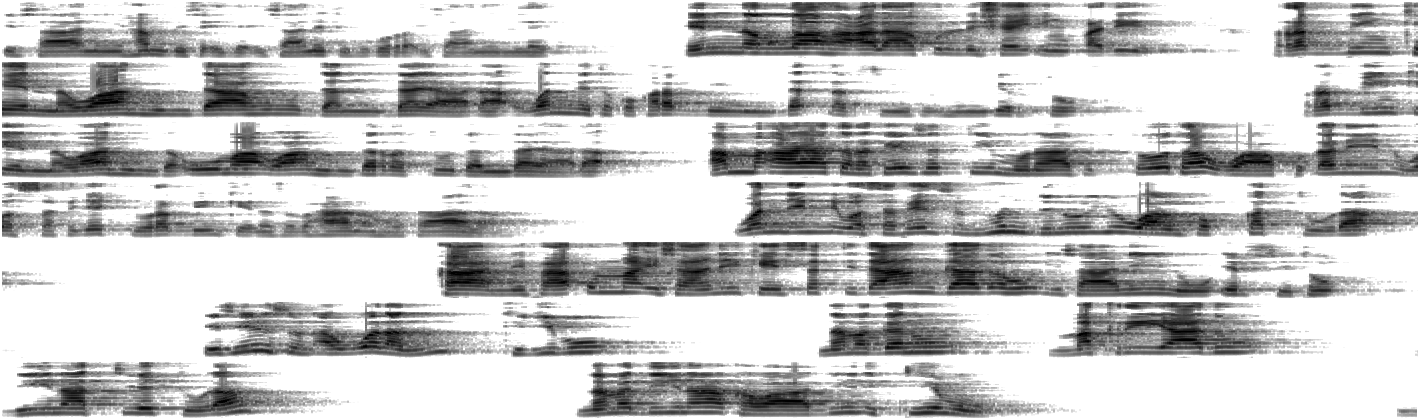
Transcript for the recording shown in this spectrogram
إساني هم بيس ايجسانيتي في قر إساني لك shay'in qadiir rabbiin kenna waan hundaahuu dandayaadha wanni tokko ka rabbiin dadhabsiisu hin jirtu rabbiin kenna waan hunda uumaa waan hundarrattuu dandayaadha amma aayaa tana keessatti munaafiqtoota waa kudhaniin wasafe jechuu rabbiin keenya subhaanahu wa ta'aala wanni inni wasafeen sun hundinuuyyuu waan fokkattuudha ka nifaaqummaa isaanii keessatti daangaa gahuu isaanii nuu ibsitu. Isiin sun awwalan kijibuu nama ganuu makrii yaaduu diinaatti jechuudha. Nama diinaa ka waa diin itti himu.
